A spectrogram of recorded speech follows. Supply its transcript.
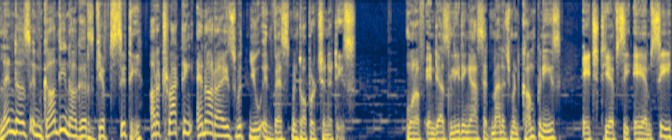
lenders in Gandhinagar's Gift City are attracting NRIs with new investment opportunities. One of India's leading asset management companies, HDFC AMC,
